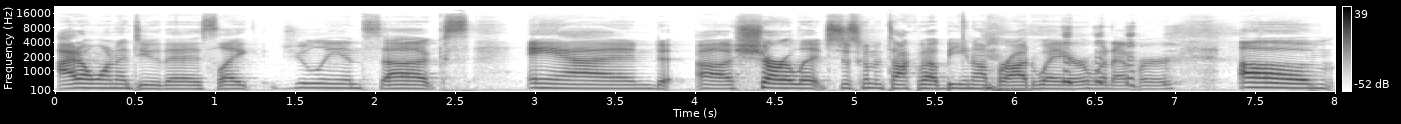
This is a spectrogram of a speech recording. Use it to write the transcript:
"I don't want to do this. Like, Julian sucks." And uh, Charlotte's just going to talk about being on Broadway or whatever. um,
